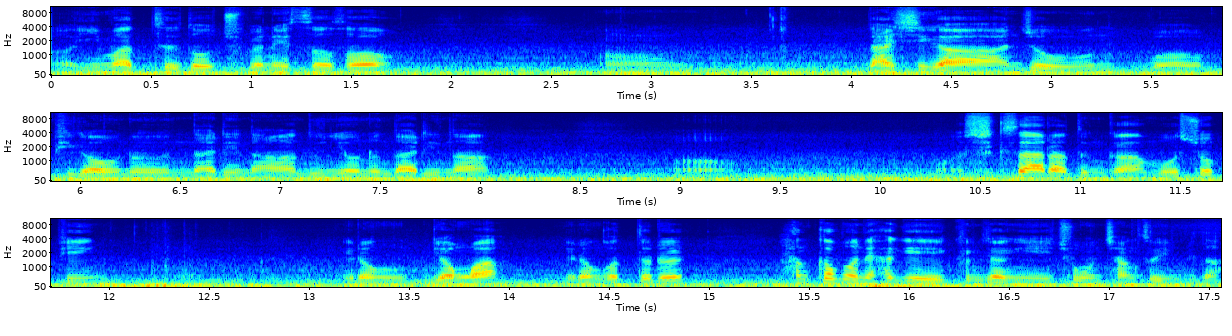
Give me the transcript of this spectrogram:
어, 이마트도 주변에 있어서 어, 날씨가 안 좋은 뭐 비가 오는 날이나 눈이 오는 날이나 어, 뭐 식사라든가 뭐 쇼핑 이런 영화 이런 것들을 한꺼번에 하기 굉장히 좋은 장소입니다.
